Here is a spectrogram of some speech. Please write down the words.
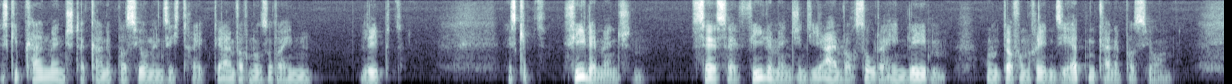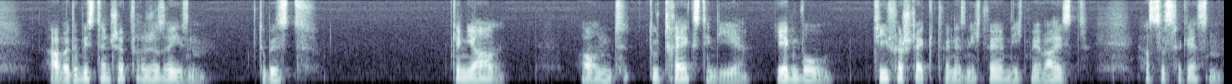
es gibt keinen Mensch, der keine Passion in sich trägt, der einfach nur so dahin lebt. Es gibt viele Menschen, sehr, sehr viele Menschen, die einfach so dahin leben und davon reden, sie hätten keine Passion. Aber du bist ein schöpferisches Wesen. Du bist genial und du trägst in dir irgendwo tief versteckt, wenn du es nicht, nicht mehr weißt, hast du es vergessen.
